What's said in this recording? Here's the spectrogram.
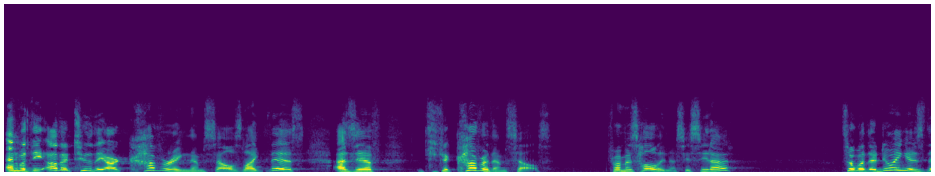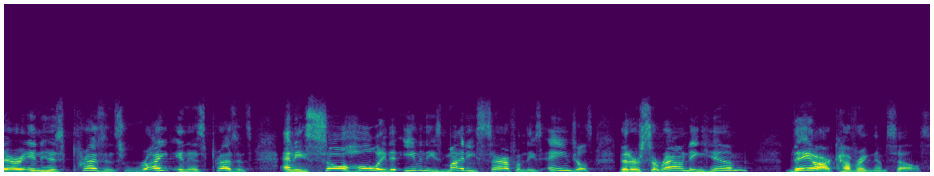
And with the other two, they are covering themselves like this, as if to cover themselves from his holiness. You see that? So, what they're doing is they're in his presence, right in his presence. And he's so holy that even these mighty seraphim, these angels that are surrounding him, they are covering themselves.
